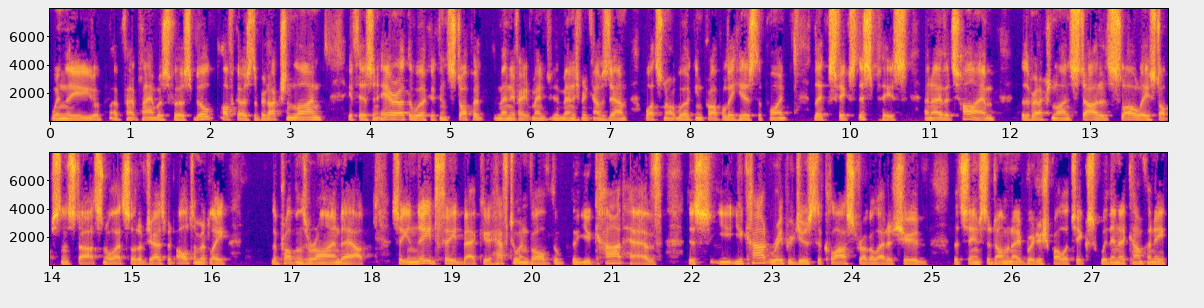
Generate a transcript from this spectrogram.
when the uh, plant was first built, off goes the production line. If there's an error, the worker can stop it. The management comes down. What's not working properly? Here's the point. Let's fix this piece. And over time, the production line started slowly, stops and starts and all that sort of jazz, but ultimately the problems were ironed out. So you need feedback. You have to involve the, you can't have this, you, you can't reproduce the class struggle attitude that seems to dominate British politics within a company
